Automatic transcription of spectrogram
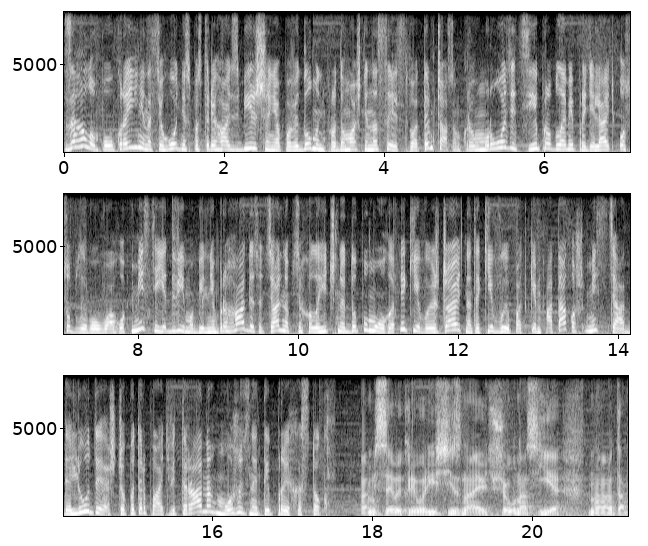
Загалом по Україні на сьогодні спостерігають збільшення повідомлень про домашнє насильство. Тим часом в Кривому Розі цій проблемі приділяють особливу увагу. В місті є дві мобільні бригади соціально-психологічної допомоги, які виїжджають на такі випадки, а також місця, де люди, що потерпають від тирана, можуть знайти прихисток. Місцеві криворіж всі знають, що у нас є там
